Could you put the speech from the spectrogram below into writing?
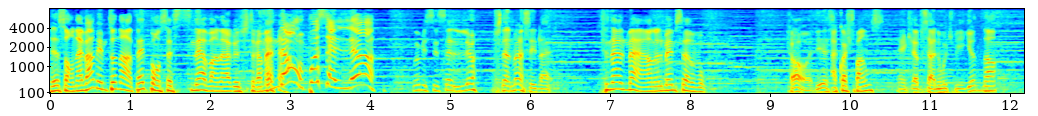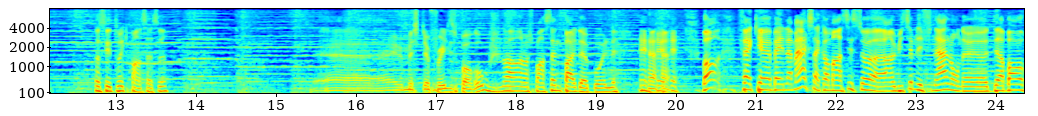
là, on avait en même temps en tête puis on s'estinait avant l'enregistrement. non, pas celle-là! Oui, mais c'est celle-là. Finalement, c'est la. Finalement, on a le même cerveau. Calice. À quoi je pense? Un club sandwich vegan? Non. Ça, c'est toi qui penses à ça. Euh, Mr. Freeze, pas rouge? Non, non, je pensais à une paire de boules. bon, fait que, ben, la manière que ça a commencé, ça, en huitième de finale, on a d'abord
